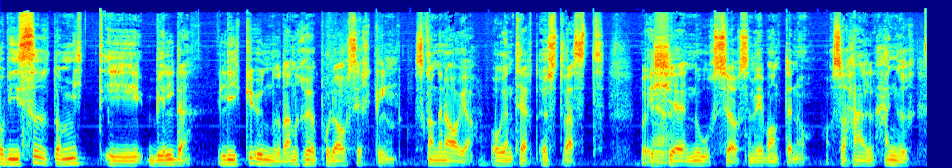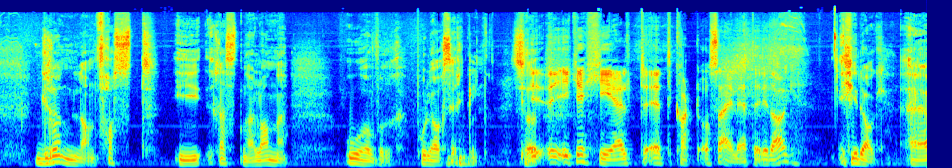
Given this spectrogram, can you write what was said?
og viser da midt i bildet like under den røde polarsirkelen, Skandinavia, orientert øst-vest, og ikke nord-sør, som vi er vant til nå. Og så henger Grønland fast i resten av landet over polarsirkelen. Så, ikke helt et kart å seile etter i dag? Ikke i dag, eh,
